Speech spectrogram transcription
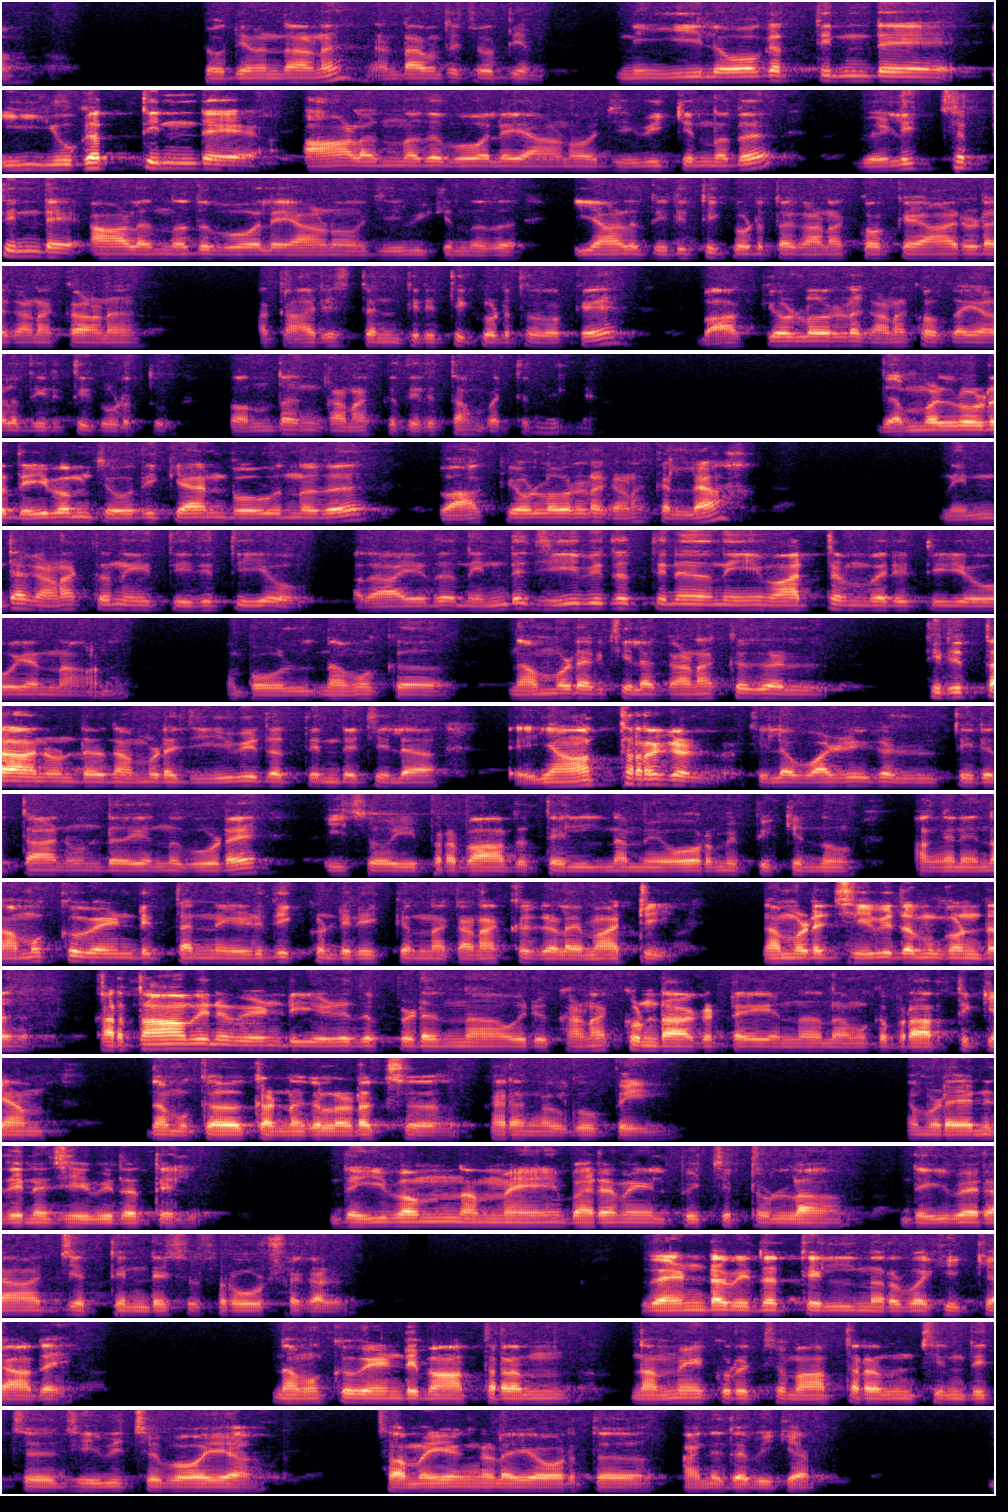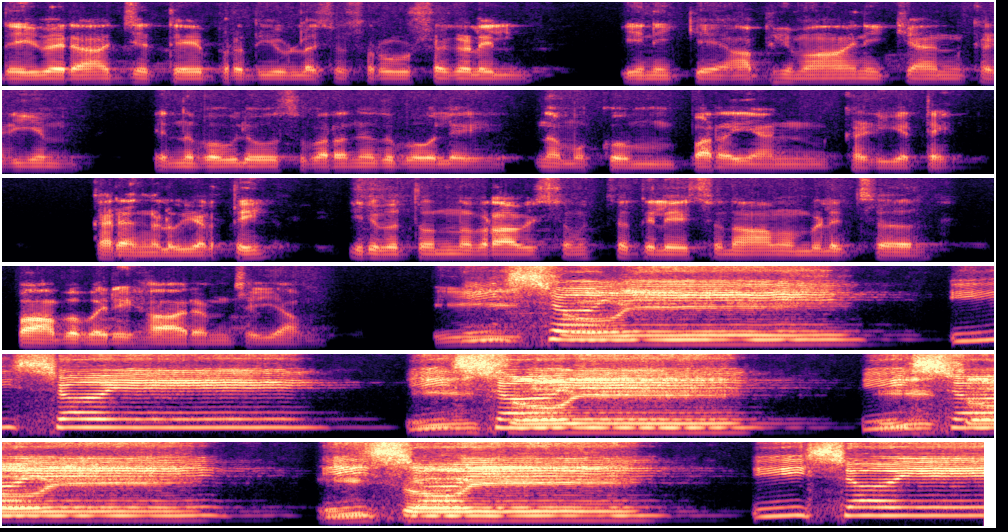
ചോദ്യം എന്താണ്? രണ്ടാമത്തെ ചോദ്യം. നീ ഈ ലോകത്തിന്റെ ഈ യുഗത്തിന്റെ ആളെന്നത് പോലെയാണോ ജീവിക്കുന്നത്? വെളിച്ചത്തിന്റെ ആളെന്നത് പോലെയാണോ ജീവിക്കുന്നത്? ഇയാൾ തിരുത്തി കൊടുത്ത കണക്കൊക്കെ ആരുടെ കണക്കാണ്? ആ കാര്യസ്ഥൻ തിരുത്തി കൊടുത്തതൊക്കെ ബാക്കിയുള്ളവരുടെ കണക്കൊക്കെ അയാൾ തിരുത്തി കൊടുത്തു സ്വന്തം കണക്ക് തിരുത്താൻ പറ്റുന്നില്ല. നമ്മളോട് ദൈവം ചോദിക്കാൻ പോകുന്നത് ബാക്കിയുള്ളവരുടെ കണക്കല്ല നിന്റെ കണക്ക് നീ തിരുത്തിയോ? അതായത് നിന്റെ ജീവിതത്തിന് നീ മാറ്റം വരുത്തിയോ എന്നാണ്. അപ്പോൾ നമുക്ക് നമ്മുടെ ചില കണക്കുകൾ തിരുത്താനുണ്ട്. നമ്മുടെ ജീവിതത്തിന്റെ ചില യാത്രകൾ ചില വഴികൾ തിരുത്താനുണ്ട് എന്നുകൂടെ ഈശോ ഈ പ്രഭാതത്തിൽ നമ്മെ ഓർമ്മിപ്പിക്കുന്നു. അങ്ങനെ നമുക്ക് വേണ്ടി തന്നെ എഴുതിക്കൊണ്ടിരിക്കുന്ന കണക്കുകളെ മാറ്റി നമ്മുടെ ജീവിതം കൊണ്ട് കർത്താവിന് വേണ്ടി എഴുതപ്പെടുന്ന ഒരു കണക്കുണ്ടാകട്ടെ എന്ന് നമുക്ക് പ്രാർത്ഥിക്കാം. നമുക്ക് കണ്ണുകൾ അടച്ച് കരങ്ങൾ കൂപ്പി. നമ്മുടെ അനുദിന ജീവിതത്തിൽ ദൈവം നമ്മെ വരമേൽപ്പിച്ചിട്ടുള്ള ദൈവരാജ്യത്തിന്റെ ശുശ്രൂഷകൾ വേണ്ട വിധത്തിൽ നിർവഹിക്കാതെ നമുക്ക് വേണ്ടി മാത്രം നമ്മെക്കുറിച്ച് മാത്രം ചിന്തിച്ച് ജീവിച്ചു പോയ സമയങ്ങളെ ഓർത്ത് അനുദപിക്കാം. ദൈവരാജ്യത്തെ പ്രതിയുള്ള ശുശ്രൂഷകളിൽ എനിക്ക് അഭിമാനിക്കാൻ കഴിയും എന്ന് പൗലോസ് പറഞ്ഞതുപോലെ നമുക്കും പറയാൻ കഴിയട്ടെ. കരങ്ങൾ ഉയർത്തി. ഇരുപത്തൊന്ന് പ്രാവശ്യം ഉച്ചത്തിൽ യേശുനാമം വിളിച്ച് പാപപരിഹാരം ചെയ്യാം. ഈശോയേ ഈശോയേ ഈശോയേ ഈശോയേ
